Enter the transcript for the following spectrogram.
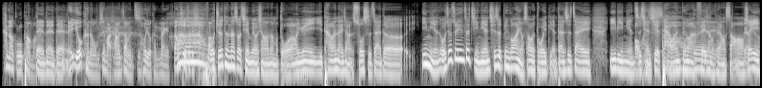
看到 Groupon 嘛？对对对。哎，有可能我们先把台湾站稳之后，有可能卖给当初这个想法。我觉得那时候其实没有想到那么多，然后因为以台湾来讲，说实在的，一年，我觉得最近这几年其实并购案有稍微多一点，但是在一零年之前，其实台湾并购案非常非常少啊。所以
